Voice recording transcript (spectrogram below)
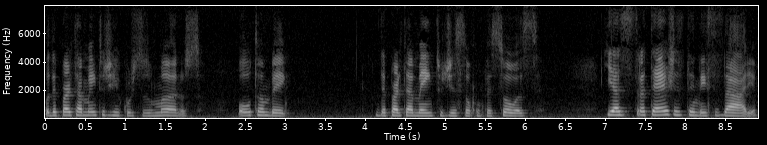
o Departamento de Recursos Humanos ou também Departamento de Gestão com Pessoas? E as estratégias e tendências da área.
